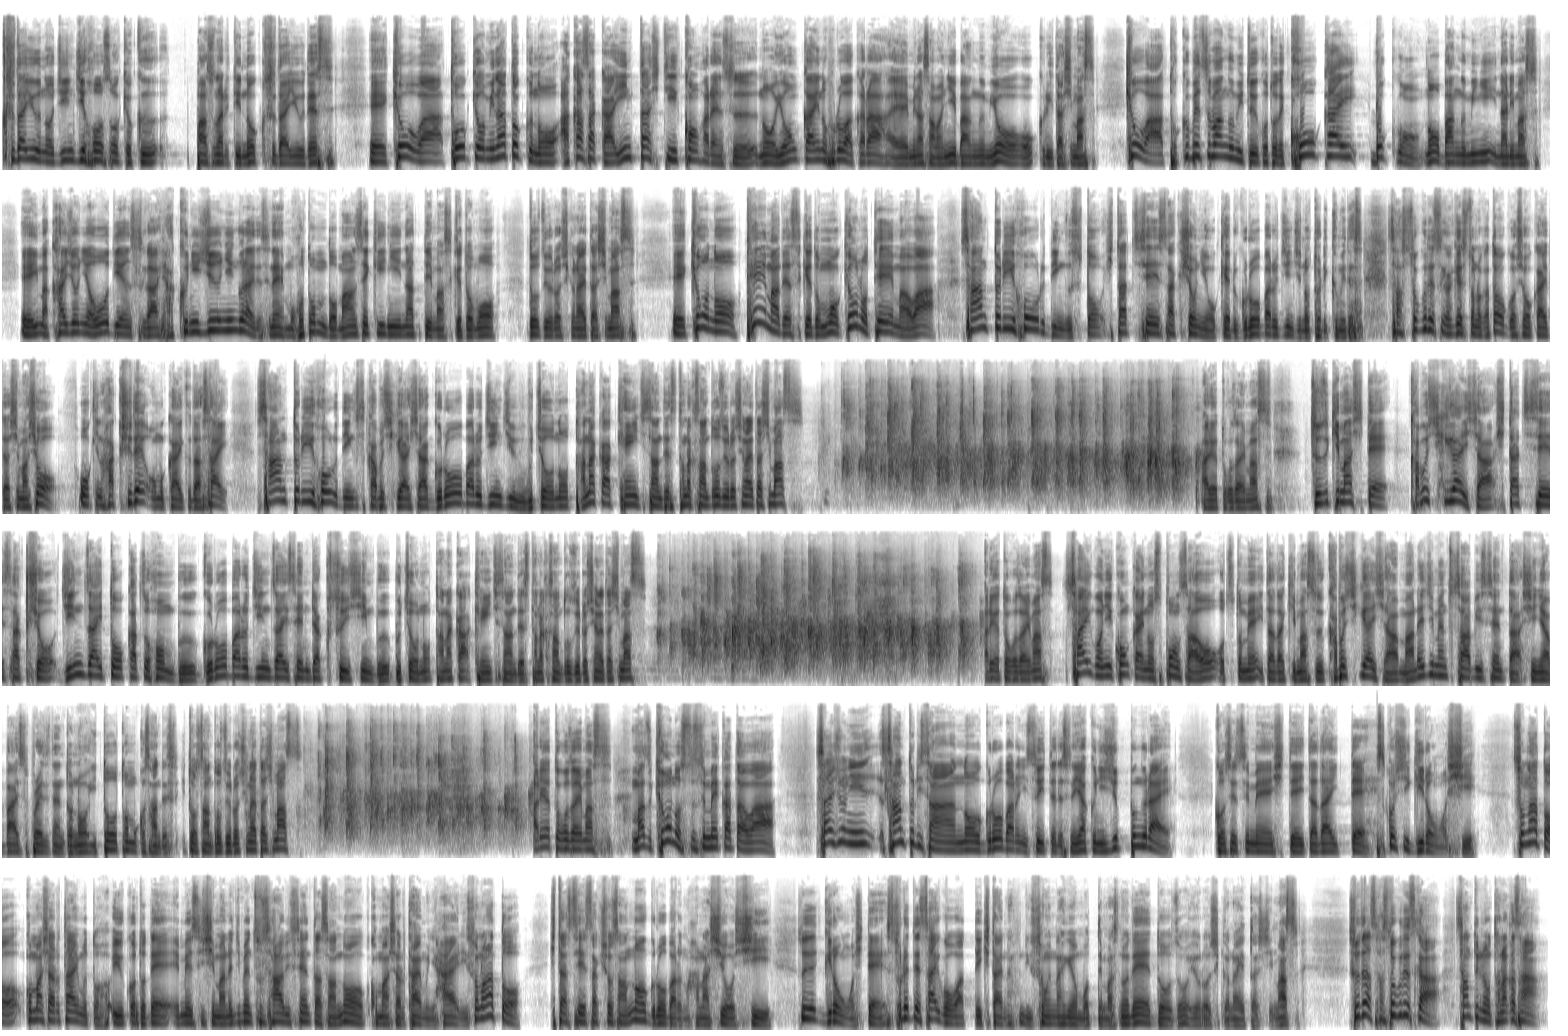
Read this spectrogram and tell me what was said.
楠田優の人事放送局。パーソナリティの楠田優です、えー今日は東京港区の赤坂インターシティコンファレンスの4階のフロアから、えー皆様に番組をお送りいたします。今日は特別番組ということで公開録音の番組になります。えー今会場にはオーディエンスが120人ぐらいですね。もうほとんど満席になっていますけどもどうぞよろしくお願いいたします。えー今日のテーマですけども、今日のテーマは、サントリーホールディングスと日立製作所におけるグローバル人事の取り組みです。早速ですが、ゲストの方をご紹介いたしましょう。大きな拍手でお迎えください。サントリーホールディングス株式会社グローバル人事部部長の田中健一さんです。田中さんどうぞよろしくお願いいたします。ありがとうございます。続きまして、株式会社日立製作所人材統括本部グローバル人材戦略推進部部長の田中健一さんです。田中さんどうぞよろしくお願いいたします。ありがとうございます。最後に今回のスポンサーをお務めいただきます株式会社マネジメントサービスセンターシニアバイスプレゼントの伊藤智子さんです。伊藤さんどうぞよろしくお願いいたします。ありがとうございます。まず今日の進め方は、最初にサントリーさんのグローバルについてですね、約20分ぐらいご説明していただいて、少し議論をし、その後コマーシャルタイムということで、MSC マネジメントサービスセンターさんのコマーシャルタイムに入り、その後、日立製作所さんのグローバルの話をし、それで議論をして、それで最後終わっていきたいなふうに、そんなふうに思ってますので、どうぞよろしくお願いいたします。それでは早速ですが、サントリーの田中さん、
